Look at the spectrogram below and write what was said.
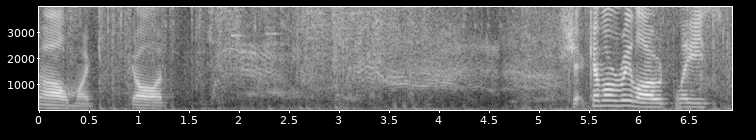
Oh my god. Shit, come on, reload, please.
